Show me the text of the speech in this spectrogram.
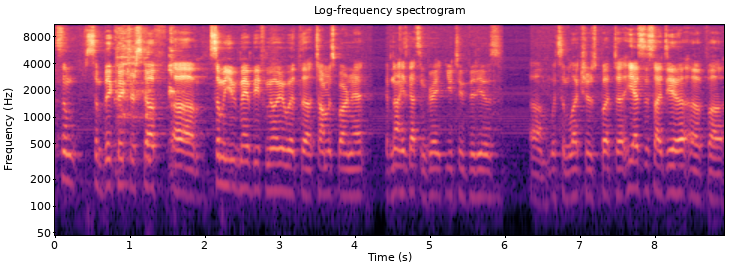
some, some big picture stuff. Um, some of you may be familiar with uh, Thomas Barnett. If not, he's got some great YouTube videos um, with some lectures. But uh, he has this idea of uh,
